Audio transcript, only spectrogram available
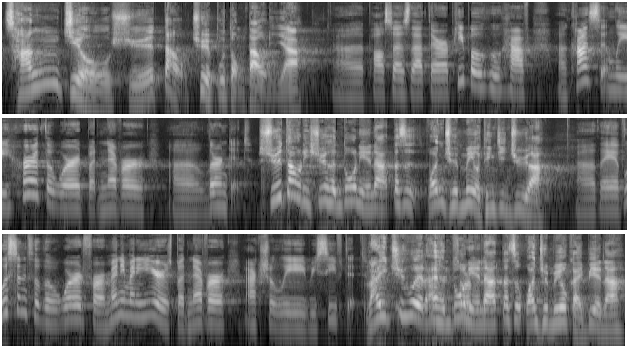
长久学道却不懂道理啊。Uh, Paul says that there are people who have uh, constantly heard the word but never uh, learned it. 学道理学很多年啊，但是完全没有听进去啊。 Uh, they have listened to the word for many, many years but never actually received it. 来聚会来很多年啊，但是完全没有改变啊。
